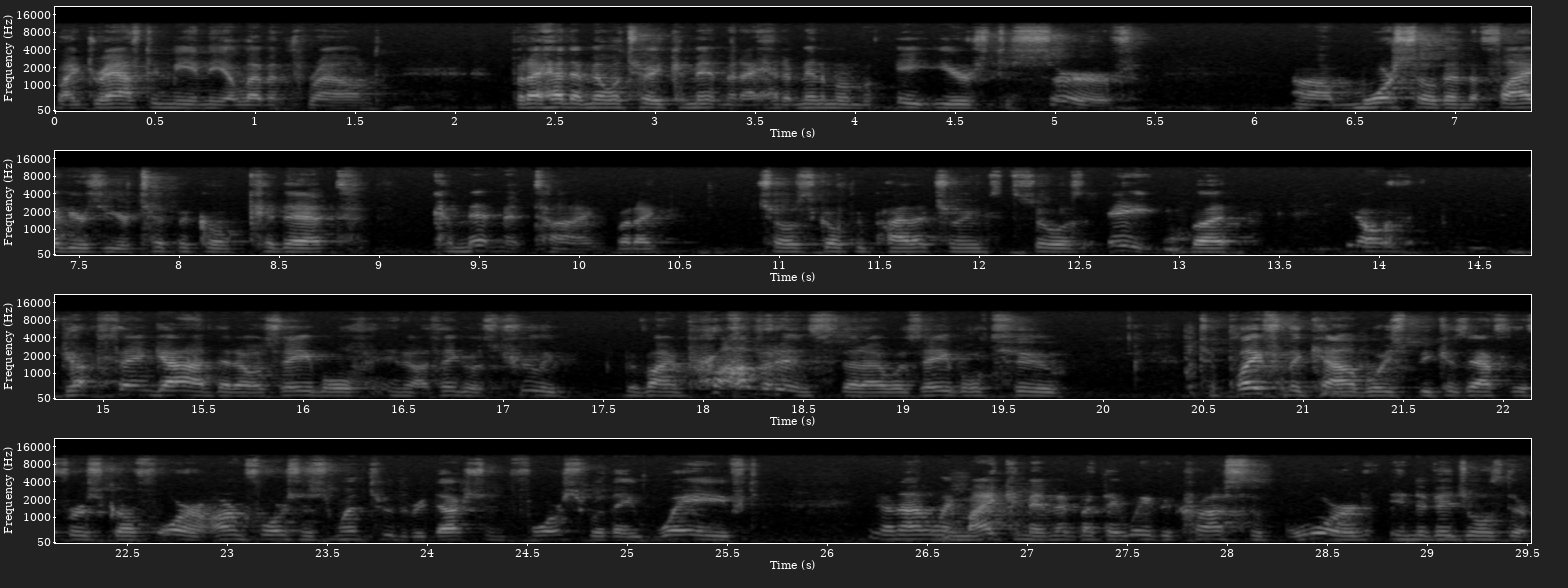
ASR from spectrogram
by drafting me in the 11th round, but I had that military commitment. I had a minimum of eight years to serve, um, more so than the five years of your typical cadet commitment time. But I chose to go through pilot training, so it was eight. But you know, God, thank God that I was able, you know, I think it was truly divine providence that I was able to to play for the Cowboys because after the first Gulf War, armed forces went through the reduction force where they waived, you know, not only my commitment, but they waived across the board individuals their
